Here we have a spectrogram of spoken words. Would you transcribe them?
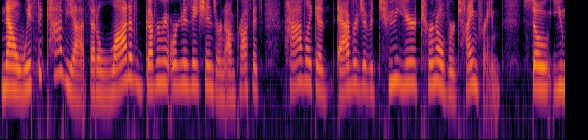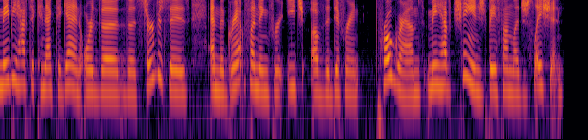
Now, with the caveat that a lot of government organizations or nonprofits have like an average of a two-year turnover time frame, so you maybe have to connect again, or the the services and the grant funding for each of the different programs may have changed based on legislation.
